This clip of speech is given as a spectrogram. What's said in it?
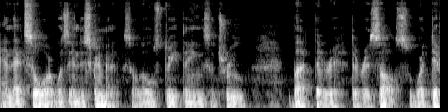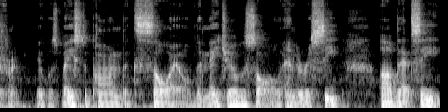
and that sower was indiscriminate. So those three things are true, but the, re the results were different. It was based upon the soil, the nature of the soil, and the receipt of that seed.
